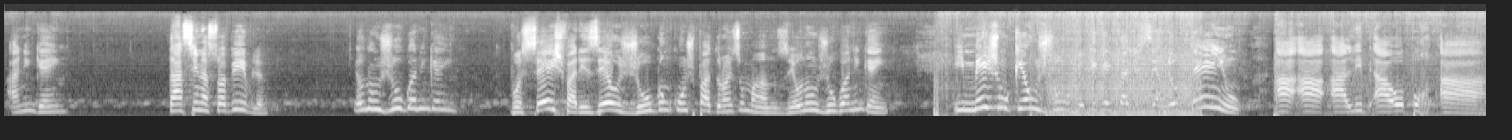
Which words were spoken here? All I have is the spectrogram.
a ninguém. Está assim na sua Bíblia? Eu não julgo a ninguém. Vocês, fariseus, julgam com os padrões humanos. Eu não julgo a ninguém. E mesmo que eu julgue, o que, que ele está dizendo? Eu tenho a, a, a,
